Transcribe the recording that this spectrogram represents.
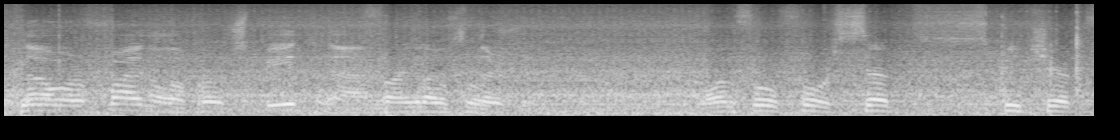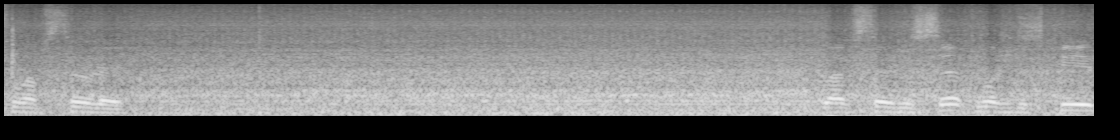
So now our final approach speed and Final approach. 30. 144 set, speed check, flaps 30. Flaps 30 set, watch the speed.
